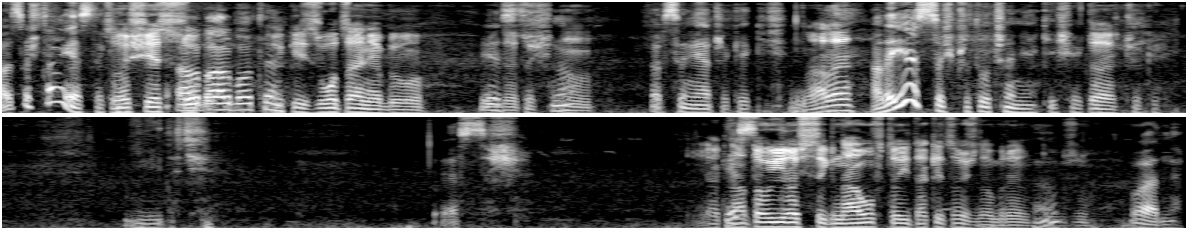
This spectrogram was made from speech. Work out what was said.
Ale coś tam jest. Coś jest. Albo, albo ten. Jakieś złocenie było. Jest widać. coś, no. Arseniaczek jakiś. no ale Ale jest coś przetłoczenie jakieś. jakieś. Tak. Czekaj. Nie widać. Jest coś. Jak Jest? na tą ilość sygnałów, to i takie coś dobre. No. Także Ładne.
